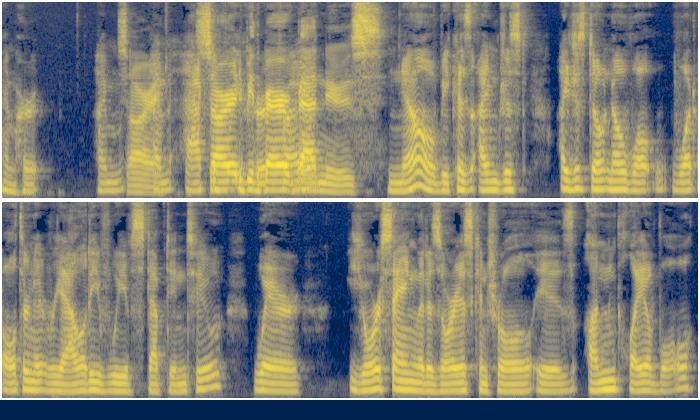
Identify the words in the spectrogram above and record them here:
I'm hurt. I'm sorry. I'm sorry to be the bearer of bad news. No, because I'm just I just don't know what what alternate reality we have stepped into where you're saying that Azorius control is unplayable,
